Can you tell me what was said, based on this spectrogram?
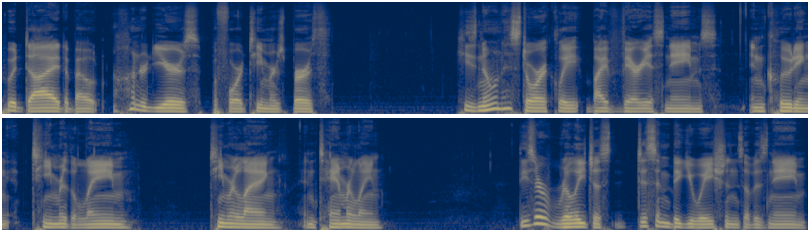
who had died about a hundred years before Timur's birth. He's known historically by various names, including Timur the Lame, Timur Lang, and Tamerlane. These are really just disambiguations of his name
